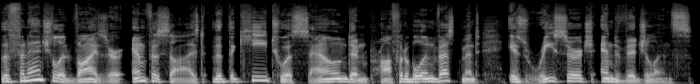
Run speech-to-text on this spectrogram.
The financial advisor emphasized that the key to a sound and profitable investment is research and vigilance.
